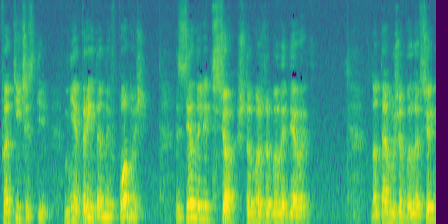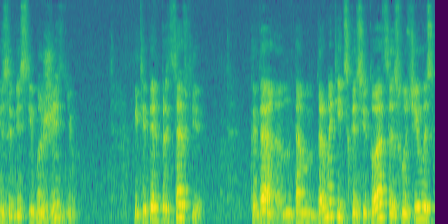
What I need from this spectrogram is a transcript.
фактически мне приданы в помощь, сделали все, что можно было делать. Но там уже было все несовместимо с жизнью. И теперь представьте, когда там драматическая ситуация случилась,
